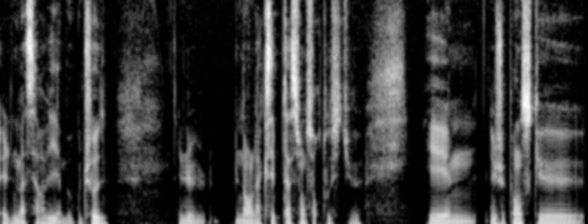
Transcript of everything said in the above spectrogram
elle m'a servi à beaucoup de choses. Dans l'acceptation surtout si tu veux. Et, euh, je pense que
